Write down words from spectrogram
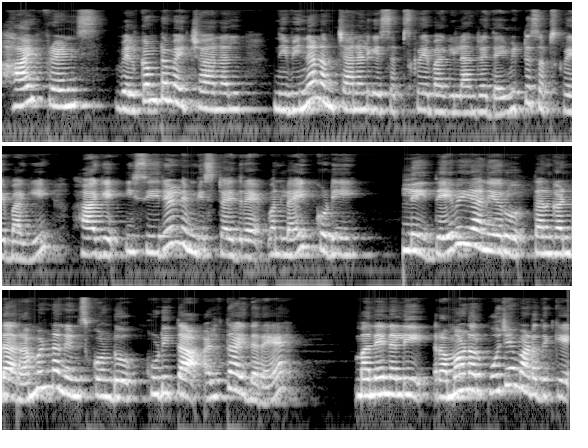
Hi friends welcome to my channel ನೀವಿನ್ನೂ ನಮ್ಮ ಚಾನಲ್ಗೆ ಸಬ್ಸ್ಕ್ರೈಬ್ ಆಗಿಲ್ಲ ಅಂದರೆ ದಯವಿಟ್ಟು ಸಬ್ಸ್ಕ್ರೈಬ್ ಆಗಿ. ಹಾಗೆ ಈ ಸೀರಿಯಲ್ ನಿಮ್ಗೆ ಇಷ್ಟ ಇದ್ದರೆ ಒಂದು ಲೈಕ್ ಕೊಡಿ. ಇಲ್ಲಿ ದೇವಯಾನಿಯವರು ತನ್ನ ಗಂಡ ರಮಣ್ಣ ನೆನೆಸ್ಕೊಂಡು ಕುಡಿತಾ ಅಳ್ತಾ ಇದ್ದಾರೆ. ಮನೆಯಲ್ಲಿ ರಮಣ್ಣವ್ರು ಪೂಜೆ ಮಾಡೋದಕ್ಕೆ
